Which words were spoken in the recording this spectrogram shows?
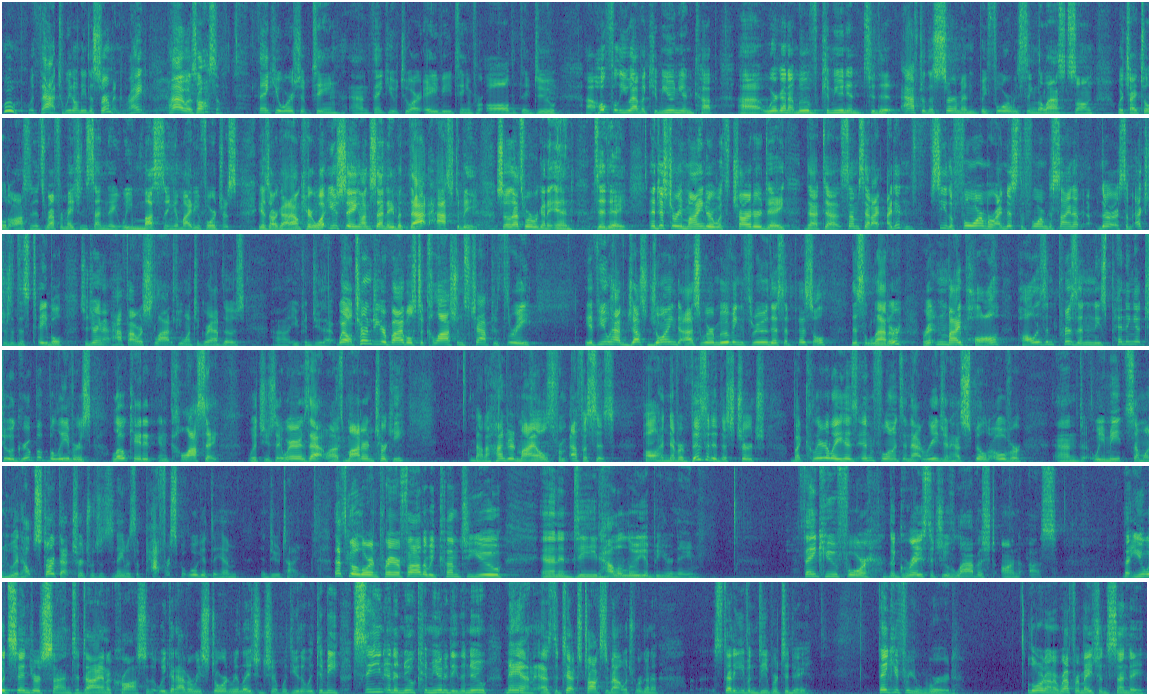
Whew, with that, we don't need a sermon, right? That was awesome. Thank you, worship team, and thank you to our AV team for all that they do. Uh, hopefully, you have a communion cup. Uh, we're going to move communion to the after the sermon before we sing the last song, which I told Austin it's Reformation Sunday. We must sing "A Mighty Fortress" is our God. I don't care what you sing on Sunday, but that has to be. So that's where we're going to end today. And just a reminder with Charter Day that uh, some said I, I didn't see the form or I missed the form to sign up, there are some extras at this table. So during that half hour slot, if you want to grab those, uh, you can do that. Well, turn to your Bibles to Colossians chapter 3. If you have just joined us, we're moving through this epistle, this letter written by Paul. Paul is in prison and he's penning it to a group of believers located in Colossae, which you say, where is that? Well, it's modern Turkey, about 100 miles from Ephesus. Paul had never visited this church, but clearly his influence in that region has spilled over. And we meet someone who had helped start that church, which his name is Epaphras, but we'll get to him in due time. Let's go, Lord, in prayer. Father, we come to you, and indeed, hallelujah be your name. Thank you for the grace that you've lavished on us that you would send your son to die on a cross so that we could have a restored relationship with you, that we can be seen in a new community, the new man, as the text talks about, which we're going to study even deeper today. Thank you for your word. Lord, on a Reformation Sunday,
